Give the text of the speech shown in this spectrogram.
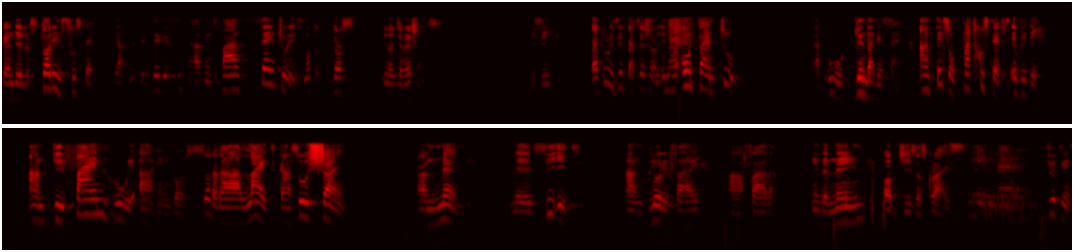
when they study his footsteps, he has left a legacy that has inspired centuries, not just you know generations. You see? That through his intercession in our own time too, that we will gain that insight and take some practical steps every day and define who we are in God so that our light can so shine and men may see it and glorify our Father in the name of Jesus Christ. Amen. Few things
